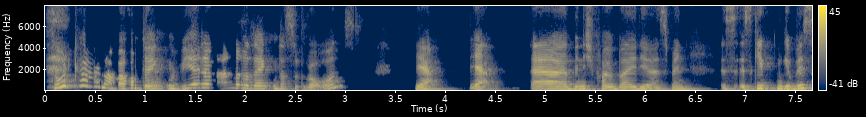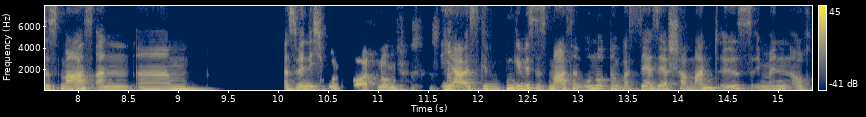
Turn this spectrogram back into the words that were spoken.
Tut keiner. Warum denken wir denn, andere denken das über uns? Ja, ja, äh, bin ich voll bei dir. Also, ich meine, es, es gibt ein gewisses Maß an, ähm, also wenn ich, Unordnung. ja, es gibt ein gewisses Maß an Unordnung, was sehr, sehr charmant ist. Ich meine, auch,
